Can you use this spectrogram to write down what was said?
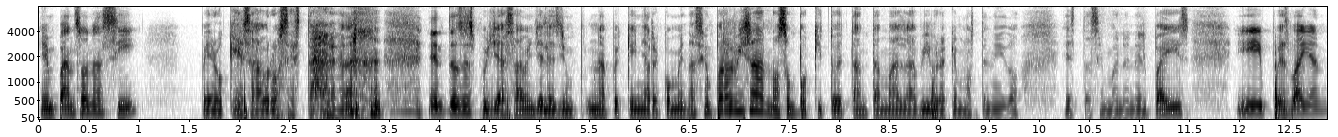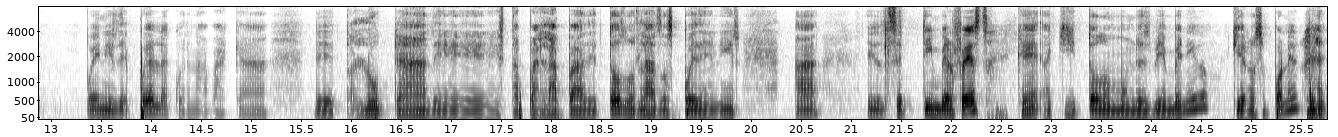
En panzona sí, pero qué sabrosa está. Entonces, pues ya saben, ya les di una pequeña recomendación para olvidarnos un poquito de tanta mala vibra que hemos tenido esta semana en el país. Y pues vayan, pueden ir de Puebla, Cuernavaca, de Toluca, de Iztapalapa, de todos lados pueden ir a el September Fest, que aquí todo el mundo es bienvenido, quiero suponer.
